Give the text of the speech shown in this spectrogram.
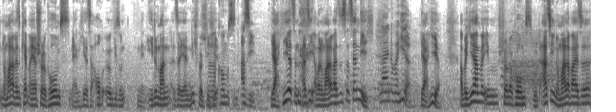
Normalerweise kennt man ja Sherlock Holmes, ja, hier ist er auch irgendwie so ein, ein Edelmann, ist er ja nicht wirklich. Sherlock Holmes ist ein Assi. Ja, hier ist ein Assi, aber normalerweise ist das ja nicht. Nein, aber hier. Ja, hier. Aber hier haben wir eben Sherlock Holmes, gut, Assi, normalerweise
